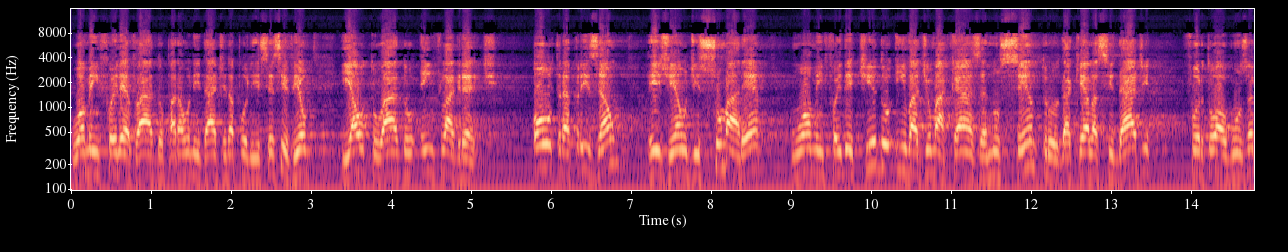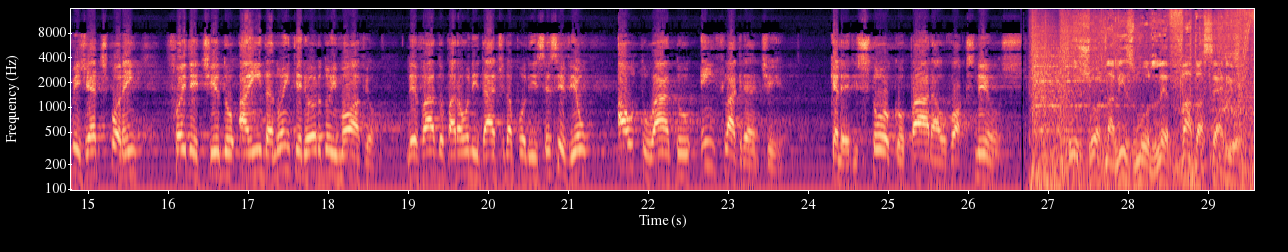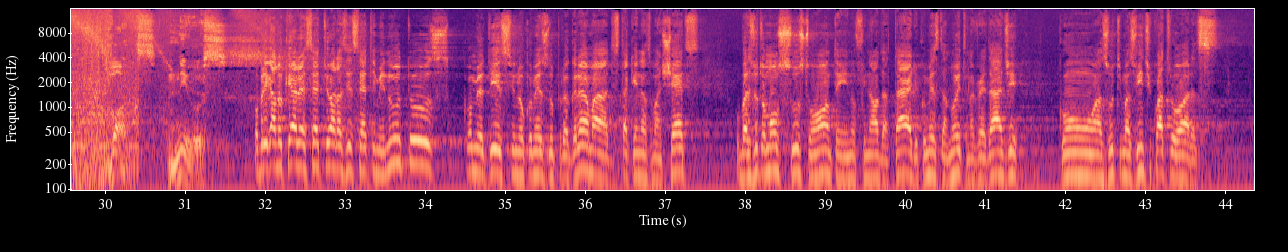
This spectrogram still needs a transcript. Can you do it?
O homem foi levado para a unidade da Polícia Civil e autuado em flagrante. Outra prisão, região de Sumaré, um homem foi detido, invadiu uma casa no centro daquela cidade, furtou alguns objetos, porém foi detido ainda no interior do imóvel, levado para a unidade da Polícia Civil, autuado em flagrante. Keller Estocco para o Vox News. O Jornalismo levado a sério. Vox News. Obrigado, Keller. 7 horas e 7 minutos. Como eu disse no começo do programa, destaquei nas manchetes. O Brasil tomou um susto ontem, no final da tarde, começo da noite, na verdade, com as últimas 24 horas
